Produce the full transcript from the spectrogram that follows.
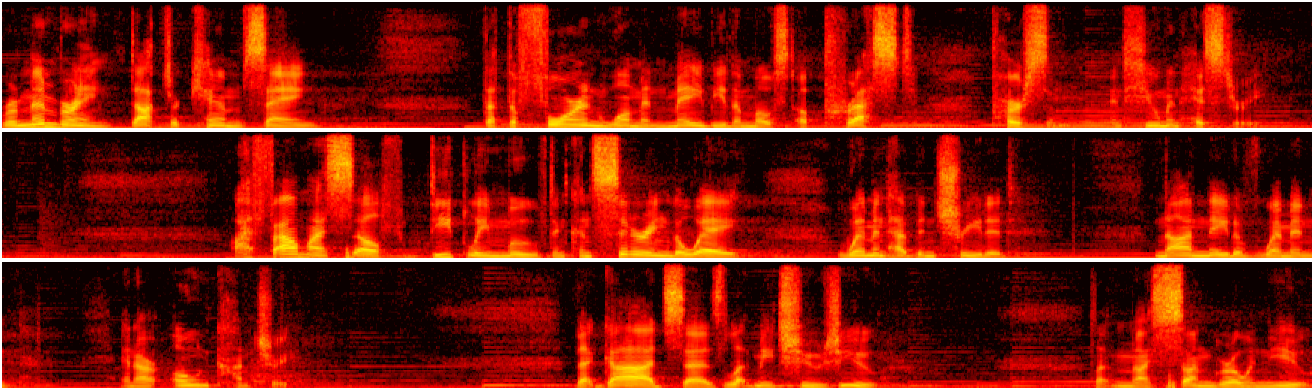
Remembering Dr. Kim saying that the foreign woman may be the most oppressed person in human history. I found myself deeply moved in considering the way women have been treated, non native women in our own country. That God says, Let me choose you, let my son grow in you,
